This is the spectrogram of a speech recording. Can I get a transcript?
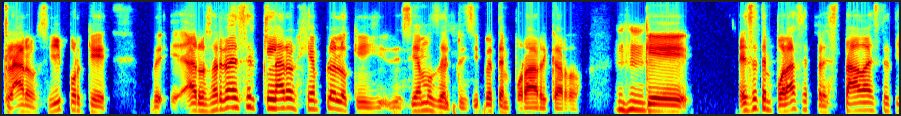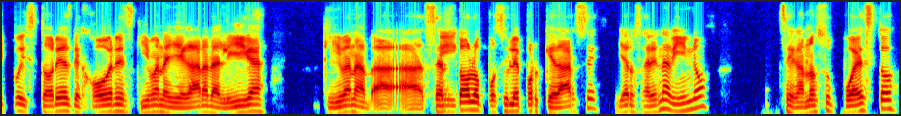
Claro, sí, porque eh, a Rosario es el claro ejemplo de lo que decíamos del principio de temporada, Ricardo. Que esa temporada se prestaba a este tipo de historias de jóvenes que iban a llegar a la liga, que iban a, hacer todo lo posible por quedarse. Y a Rosarena vino, se ganó su puesto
